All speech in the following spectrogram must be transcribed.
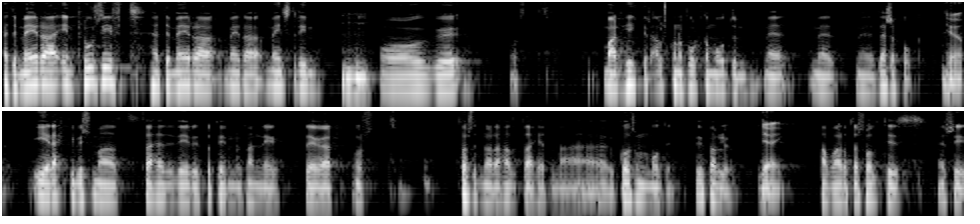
þetta er meira inklusíft, þetta er meira, meira mainstream og uh, maður hittir alls konar fólk á mótum með, með, með þessa bók. Já, ég er ekki vissum að það hefði verið upp á teinunum þannig þegar úst, þástinn var að halda hérna góðsónumótin uppaflegu já, það var þetta svolítið þessi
